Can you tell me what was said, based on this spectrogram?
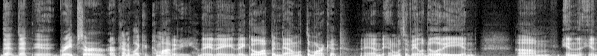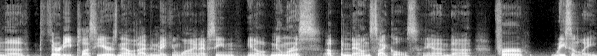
that that uh, grapes are are kind of like a commodity they they they go up and down with the market and and with availability and um, in the in the 30 plus years now that I've been making wine, I've seen you know numerous up and down cycles, and uh, for recently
